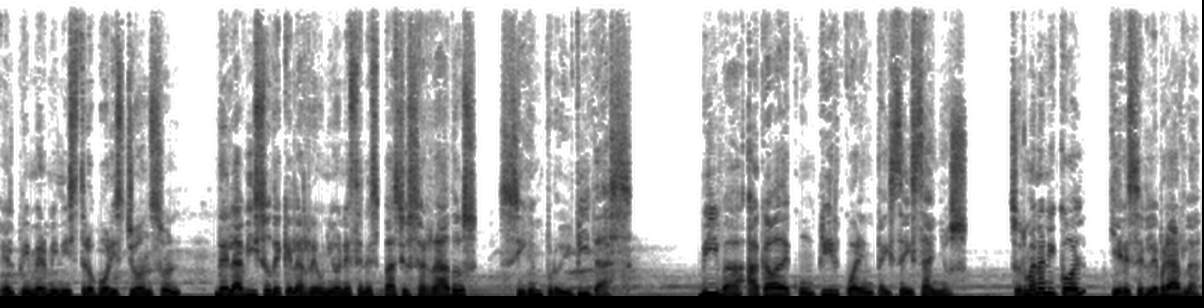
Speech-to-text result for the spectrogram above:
el primer ministro Boris Johnson da el aviso de que las reuniones en espacios cerrados siguen prohibidas. Viva acaba de cumplir 46 años. Su hermana Nicole quiere celebrarla.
